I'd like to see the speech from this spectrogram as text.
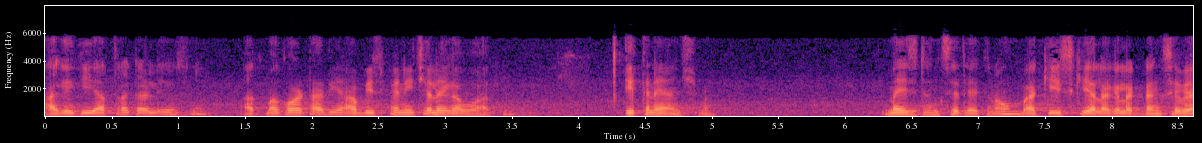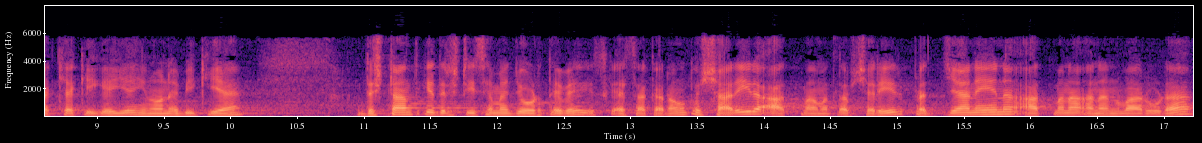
आगे की यात्रा कर ली उसने, आत्मा को हटा दिया। अब इसमें नहीं चलेगा वो आत्मा। इतने अंश में। मैं इस ढंग से देख रहा हूँ, बाकी इसकी अलग अलग ढंग से व्याख्या की गई है, इन्होंने भी किया है। दृष्टांत की दृष्टि से मैं जोड़ते हुए इसका ऐसा कर रहा हूँ तो शारीर आत्मा मतलब शरीर प्रज्ञान आत्मना अनन्वारूढ़ा,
